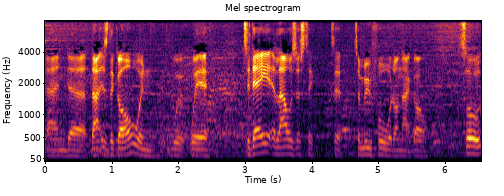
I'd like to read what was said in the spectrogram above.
and uh, that is the goal. And we're, we're today it allows us to, to, to move forward on that goal. So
